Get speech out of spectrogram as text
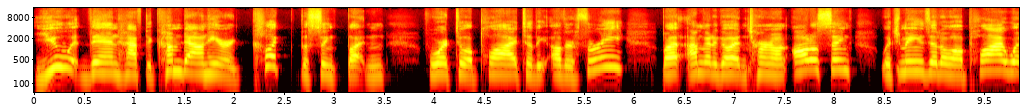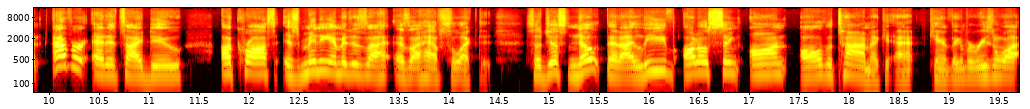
you would then have to come down here and click the sync button for it to apply to the other three but I'm going to go ahead and turn on auto sync, which means it'll apply whatever edits I do across as many images as I have selected. So just note that I leave auto sync on all the time. I can't think of a reason why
